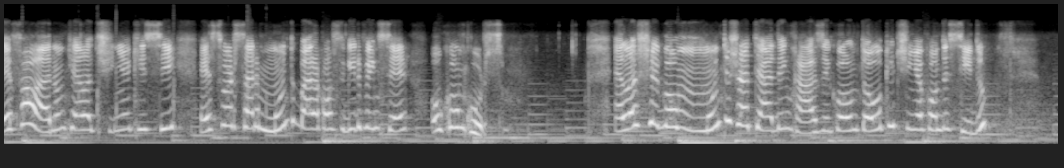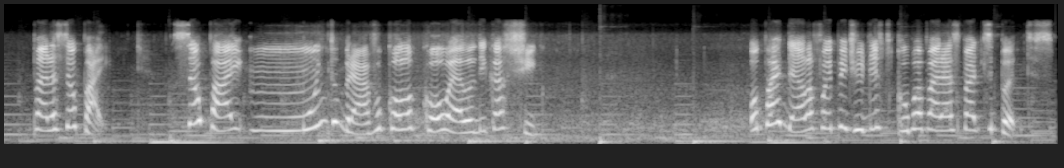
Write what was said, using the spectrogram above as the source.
e falaram que ela tinha que se esforçar muito para conseguir vencer o concurso. Ela chegou muito chateada em casa e contou o que tinha acontecido para seu pai. Seu pai, muito bravo, colocou ela de castigo. O pai dela foi pedir desculpa para as participantes.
